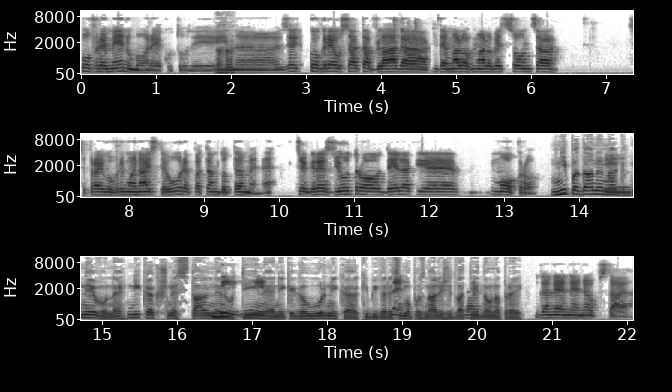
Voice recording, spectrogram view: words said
Po vremenu, bomo rekel, tudi. In, uh, zdaj, ko gre vsa ta vlaga, da je malo, malo več sonca, se pravi, govorimo 11 ure, pa tam do teme. Ne? Če gre zjutraj delati, je mokro. Ni pa dan enak in... dnevu, ne? ni kakšne stalne ni, rutine, ni. nekega urnika, ki bi ga recimo ne. poznali že dva tedna vnaprej. Ga ne, ne, ne obstaja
